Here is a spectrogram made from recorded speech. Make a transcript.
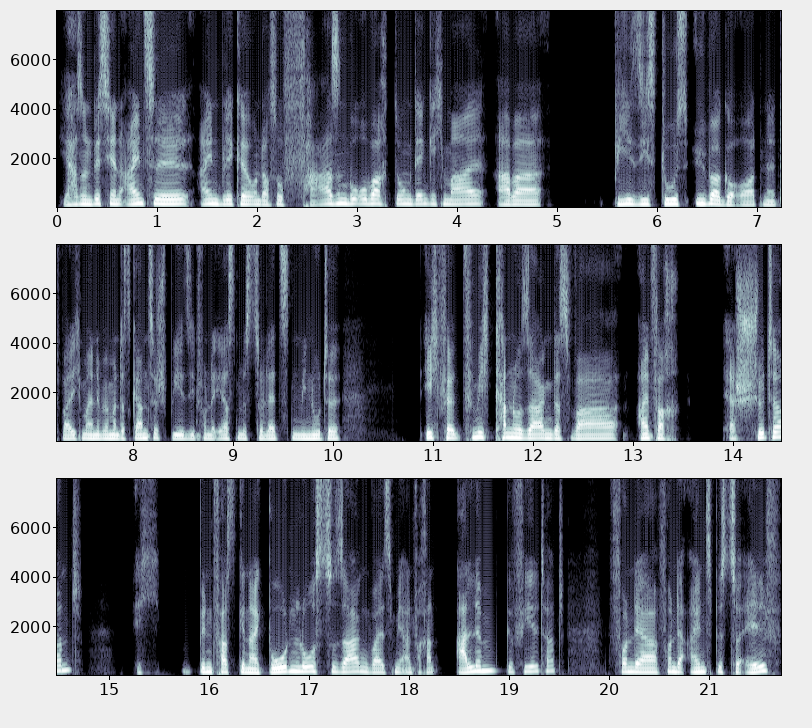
Ja, so ein bisschen Einzeleinblicke und auch so Phasenbeobachtungen, denke ich mal. Aber wie siehst du es übergeordnet? Weil ich meine, wenn man das ganze Spiel sieht, von der ersten bis zur letzten Minute, ich für mich kann nur sagen, das war einfach erschütternd. Ich bin fast geneigt, bodenlos zu sagen, weil es mir einfach an allem gefehlt hat. Von der, von der 1 bis zur 11.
